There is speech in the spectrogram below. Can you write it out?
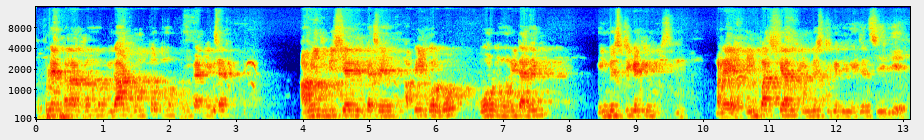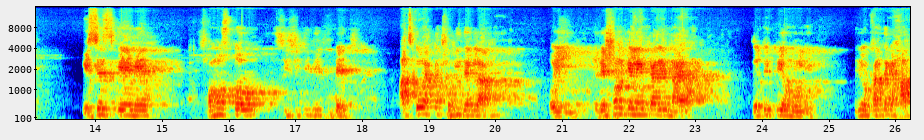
উপড়ে ফেলার জন্য বিরাট গুরুত্বপূর্ণ ভূমিকা নিয়েছেন। আমি জুডিশিয়ারির কাছে আপিল করব কোর্ট মনিটরিং ইনভেস্টিগেটিং মানে ইম্পার্শিয়াল ইনভেস্টিগেটিং এজেন্সি দিয়ে এসএসকেএম এর সমস্ত সিসিটিভি ফুটেজ আজকেও একটা ছবি দেখলাম, ওই রেশন কেলেঙ্কারির নায়ক জ্যোতিপ্রিয় মল্লিক, তিনি ওখান থেকে হাত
